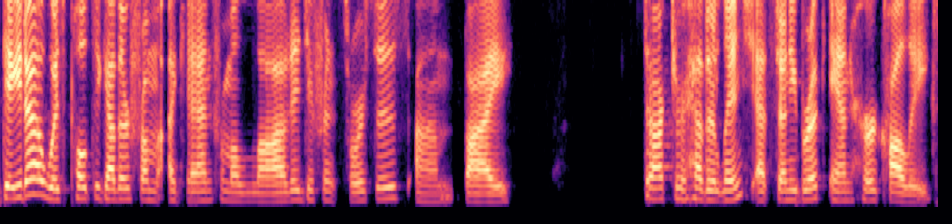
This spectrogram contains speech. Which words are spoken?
data was pulled together from, again, from a lot of different sources um, by Dr. Heather Lynch at Stony Brook and her colleagues.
